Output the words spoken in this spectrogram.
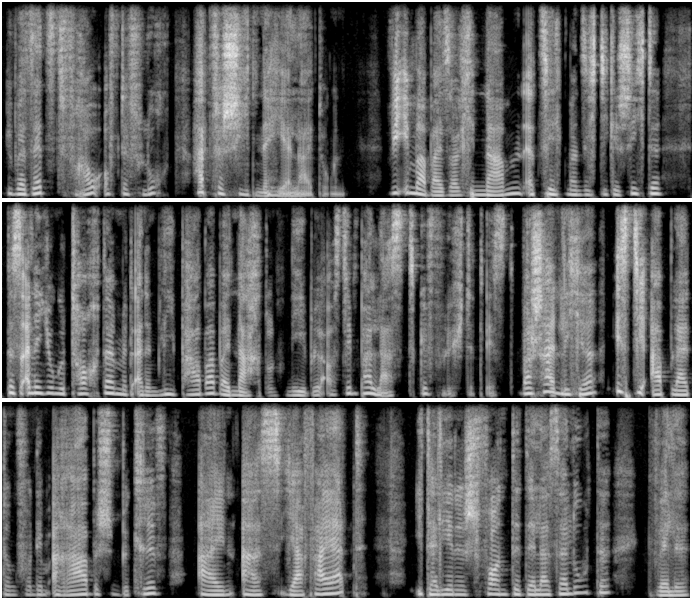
übersetzt Frau auf der Flucht, hat verschiedene Herleitungen. Wie immer bei solchen Namen erzählt man sich die Geschichte, dass eine junge Tochter mit einem Liebhaber bei Nacht und Nebel aus dem Palast geflüchtet ist. Wahrscheinlicher ist die Ableitung von dem arabischen Begriff ein As Yafayat, italienisch Fonte della Salute, Quelle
